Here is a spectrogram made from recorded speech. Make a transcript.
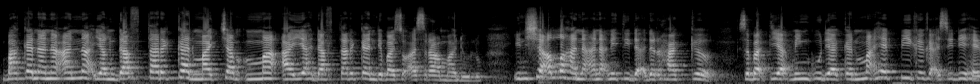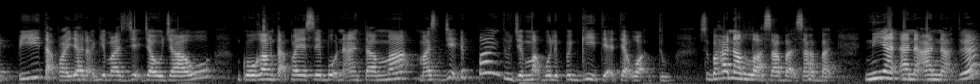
Bahkan anak-anak yang daftarkan macam mak ayah daftarkan dia masuk asrama dulu. Insya Allah anak-anak ni tidak derhaka. Sebab tiap minggu dia akan mak happy ke kat sini? Happy. Tak payah nak pergi masjid jauh-jauh. Korang tak payah sibuk nak hantar mak. Masjid depan tu je mak boleh pergi tiap-tiap waktu. Subhanallah sahabat-sahabat. Niat anak-anak tu eh.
